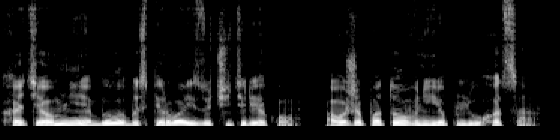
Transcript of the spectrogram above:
Хотя умнее было бы сперва изучить реку, а уже потом в нее плюхаться.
